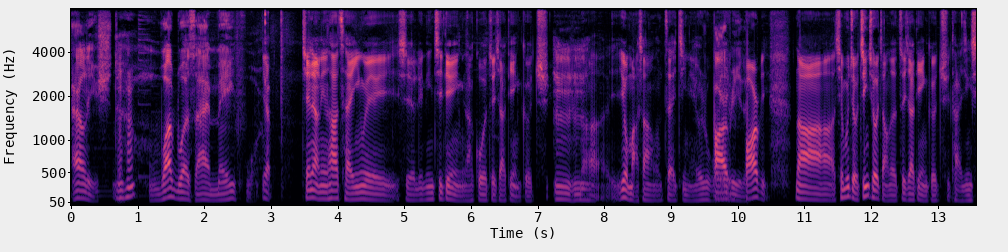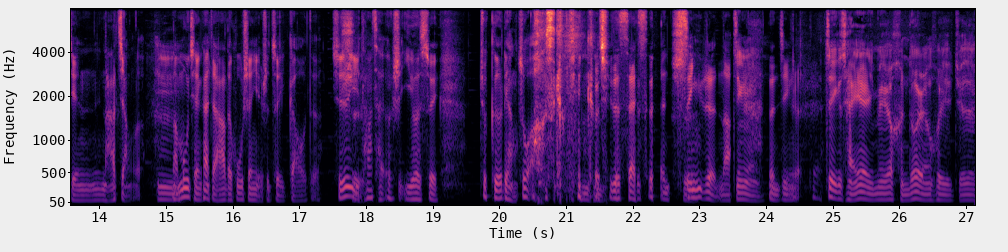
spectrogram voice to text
Eilish 的《What Was I Made For》。Yep，前两年他才因为是零零七电影拿过最佳电影歌曲。嗯哼，那又马上在今年又入围 Barbie。Barbie，那前不久金球奖的最佳电影歌曲他已经先拿奖了。嗯，那目前看起来他的呼声也是最高的。其实以他才二十一二岁。就隔两座 奥斯卡电影歌曲的赛事，很惊人呐、啊，惊人，很惊人。对，这个产业里面有很多人会觉得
